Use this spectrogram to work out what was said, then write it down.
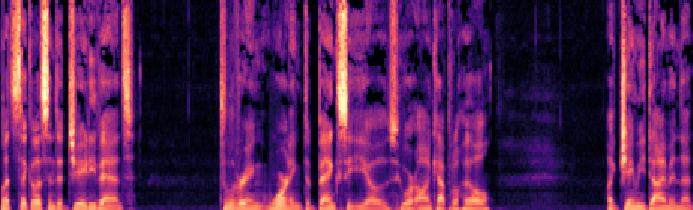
Let's take a listen to J.D. Vance delivering warning to bank CEOs who are on Capitol Hill, like Jamie Dimon, that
